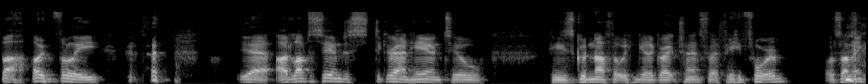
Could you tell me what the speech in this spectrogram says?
but hopefully, yeah, I'd love to see him just stick around here until he's good enough that we can get a great transfer fee for him or something.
